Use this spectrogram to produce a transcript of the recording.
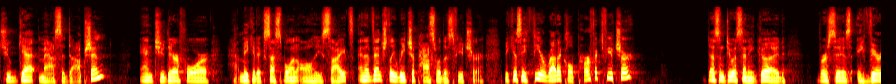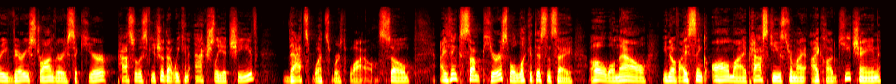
to get mass adoption and to therefore make it accessible on all these sites and eventually reach a passwordless future? Because a theoretical perfect future doesn't do us any good versus a very, very strong, very secure passwordless future that we can actually achieve, that's what's worthwhile. So I think some purists will look at this and say, oh, well, now, you know, if I sync all my passkeys through my iCloud keychain,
